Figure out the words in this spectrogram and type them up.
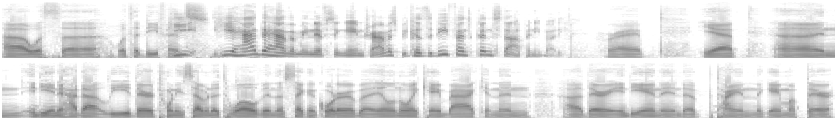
uh, with uh, with the He defense. he had to have a magnificent game, Travis, because the defense couldn't stop anybody. Right. Yeah. Uh, and Indiana had that lead there, 27 to 12 in the second quarter, but Illinois came back, and then uh, there Indiana ended up tying the game up there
